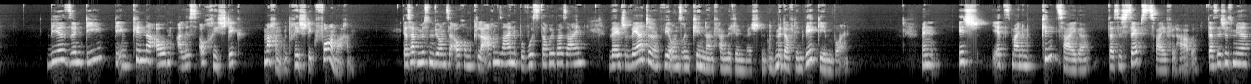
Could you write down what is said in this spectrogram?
Wir sind die, die in Kinderaugen alles auch richtig machen und richtig vormachen. Deshalb müssen wir uns ja auch im Klaren sein und bewusst darüber sein, welche Werte wir unseren Kindern vermitteln möchten und mit auf den Weg geben wollen. Wenn ich jetzt meinem Kind zeige, dass ich Selbstzweifel habe, dass ich es mir,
